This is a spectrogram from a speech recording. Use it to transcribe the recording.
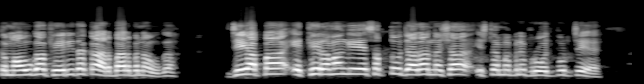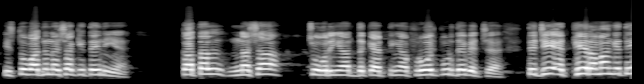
ਕਮਾਊਗਾ, ਫੇਰ ਹੀ ਤਾਂ ਘਰ-ਬਾਰ ਬਣਾਊਗਾ। ਜੇ ਆਪਾਂ ਇੱਥੇ ਰਵਾਂਗੇ ਸਭ ਤੋਂ ਜ਼ਿਆਦਾ ਨਸ਼ਾ ਇਸ ਟਾਈਮ ਆਪਣੇ ਫਿਰੋਜ਼ਪੁਰ 'ਚ ਹੈ। ਇਸ ਤੋਂ ਵੱਧ ਨਸ਼ਾ ਕਿਤੇ ਨਹੀਂ ਹੈ। ਕਤਲ, ਨਸ਼ਾ, ਚੋਰੀਆਂ, ਡਕੈਤੀਆਂ ਫਿਰੋਜ਼ਪੁਰ ਦੇ ਵਿੱਚ ਹੈ। ਤੇ ਜੇ ਇੱਥੇ ਰਵਾਂਗੇ ਤੇ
